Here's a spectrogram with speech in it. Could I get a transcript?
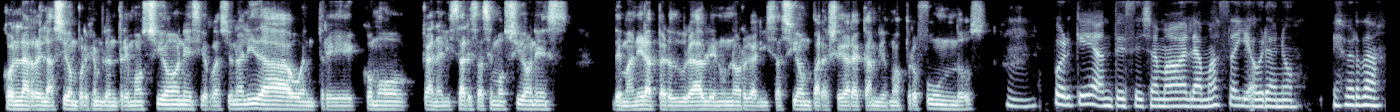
con la relación, por ejemplo, entre emociones y racionalidad o entre cómo canalizar esas emociones de manera perdurable en una organización para llegar a cambios más profundos. Mm. ¿Por qué antes se llamaba la masa y ahora no? Es verdad.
